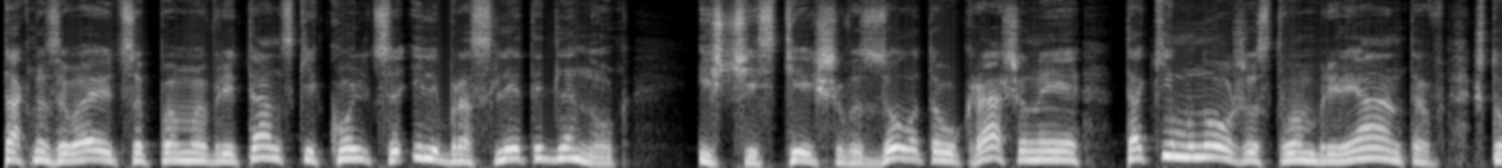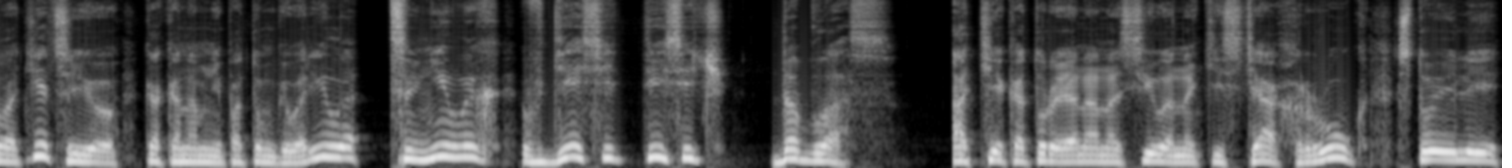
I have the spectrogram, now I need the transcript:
Так называются по-мавритански кольца или браслеты для ног, из чистейшего золота украшенные таким множеством бриллиантов, что отец ее, как она мне потом говорила, ценил их в десять тысяч доблас. А те, которые она носила на кистях рук, стоили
